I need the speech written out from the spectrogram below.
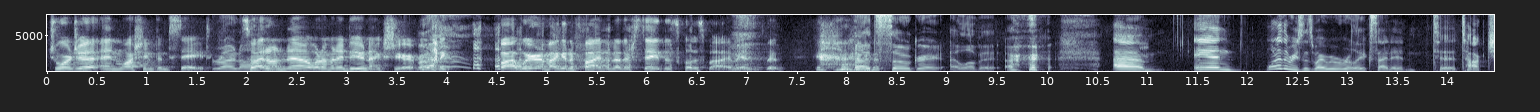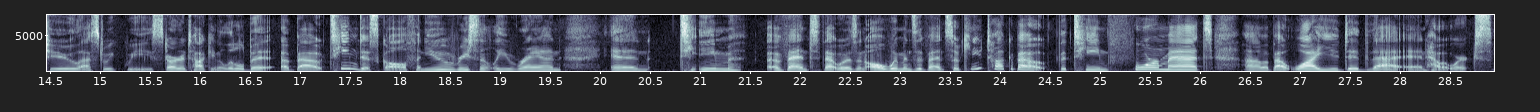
Georgia, and Washington State. Right on. So I don't know what I'm going to do next year. But yeah. gonna, where am I going to find another state that's close by? I mean, that's so great. I love it. um, and one of the reasons why we were really excited to talk to you last week, we started talking a little bit about team disc golf, and you recently ran an team event that was an all women's event. So, can you talk about the team format, um, about why you did that, and how it works?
